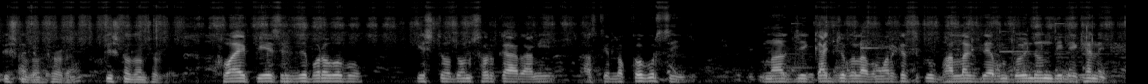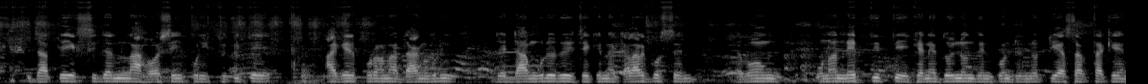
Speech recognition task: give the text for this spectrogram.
কৃষ্ণধন সরকার কৃষ্ণধন সরকার। খোয়াই পেয়েছে যে বড়বাবু কৃষ্ণদন সরকার আমি আজকে লক্ষ্য করছি ওনার যে কার্যকলাপ আমার কাছে খুব ভালো লাগছে এবং দৈনন্দিন এখানে যাতে অ্যাক্সিডেন্ট না হয় সেই পরিস্থিতিতে আগের পুরানা ডামগুলি যে ডামগুলি রয়েছে এখানে কালার করছেন এবং ওনার নেতৃত্বে এখানে দৈনন্দিন কন্টিনিউ টিয়াসার থাকেন।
